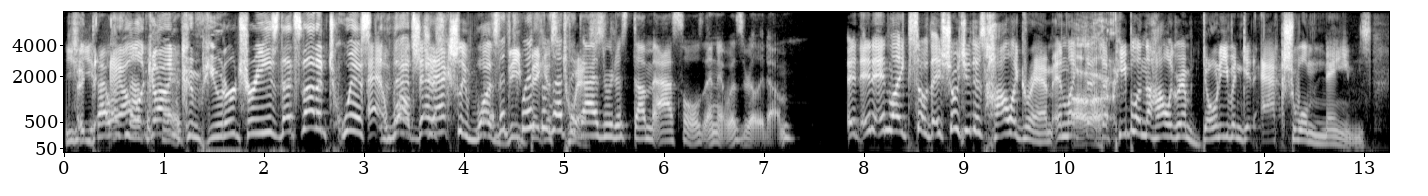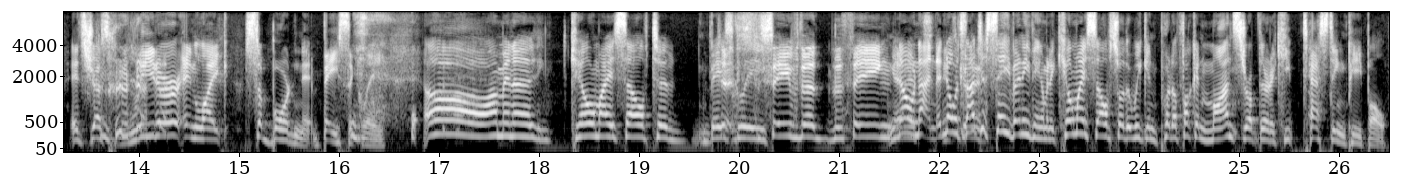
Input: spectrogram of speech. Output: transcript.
was Allagan computer trees? That's not a twist. Uh, well, That's that just- actually was the, the, twist biggest was that twist. the guys were just dumb assholes, and it was really dumb. And, and, and, like, so they showed you this hologram, and like the, the oh. people in the hologram don't even get actual names. It's just leader and like subordinate, basically. oh, I'm gonna kill myself to basically. To save the, the thing. no, not no. It's not gonna- to save anything. I'm gonna kill myself so that we can put a fucking monster up there to keep testing people.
